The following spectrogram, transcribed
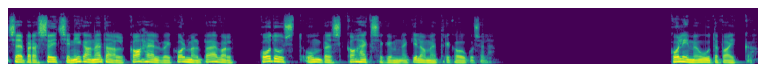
seepärast sõitsin iga nädal kahel või kolmel päeval kodust umbes kaheksakümne kilomeetri kaugusele. kolime uude paika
